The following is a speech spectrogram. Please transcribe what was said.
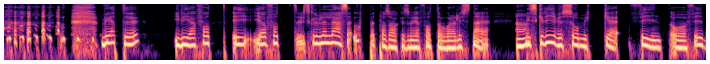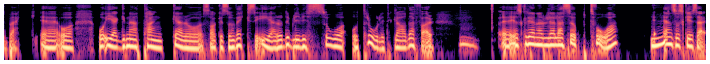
Vet du, vi har fått, jag har fått, vi skulle vilja läsa upp ett par saker som vi har fått av våra lyssnare. Ja. Ni skriver så mycket fint och feedback eh, och, och egna tankar och saker som växer i er och det blir vi så otroligt glada för. Eh, jag skulle gärna vilja läsa upp två. Mm. En som skriver så här.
